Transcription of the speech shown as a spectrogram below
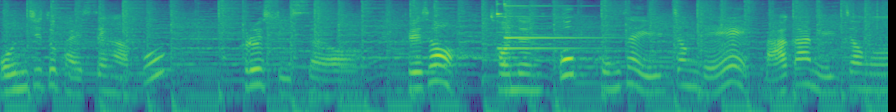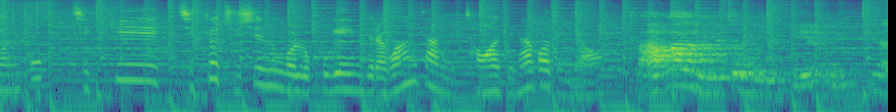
먼지도 발생하고 그럴 수 있어요. 그래서 저는 꼭 공사 일정 내에 마감 일정은 꼭 지키, 지켜주시는 걸로 고객님들하고 항상 정하긴 하거든요. 마감 일정이 예를 들어 이틀이나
